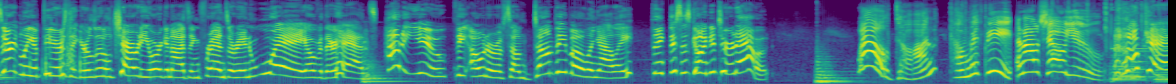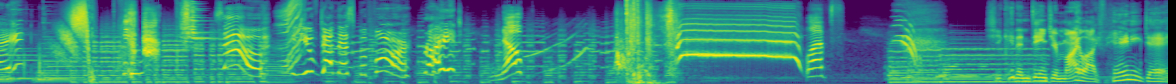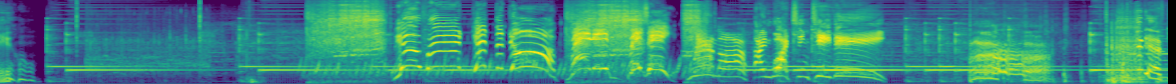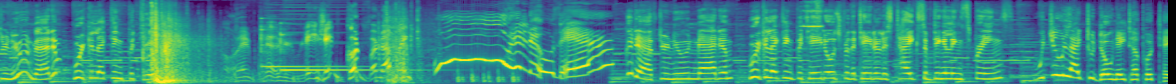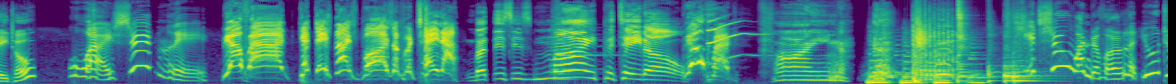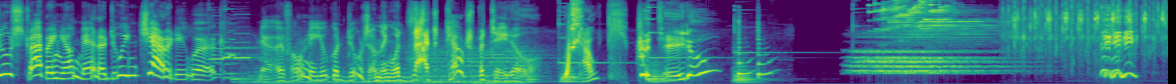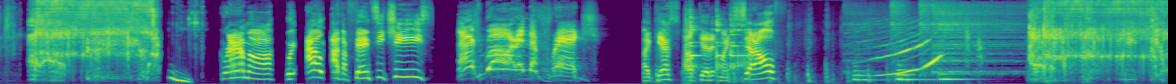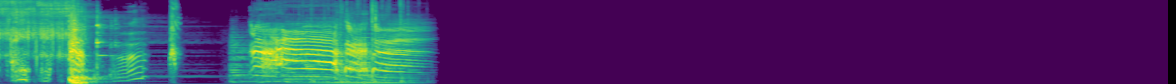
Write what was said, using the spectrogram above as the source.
Certainly appears that your little charity organizing friends are in way over their heads. How do you, the owner of some dumpy bowling alley, think this is going to turn out? Well, Don, come with me and I'll show you. Okay. So, you've done this before, right? Nope. Whoops. She can endanger my life any day. I'm watching TV! Good afternoon, madam. We're collecting potatoes. Oh, Easy, good for nothing. Oh, hello there. Good afternoon, madam. We're collecting potatoes for the taterless tykes of Dingaling Springs. Would you like to donate a potato? Why, certainly. Buford, get these nice boys a potato! But this is my potato. Buford! Fine. It's so wonderful that you two strapping young men are doing charity work. Now, if only you could do something with that couch potato. Couch potato? Grandma, we're out of the fancy cheese. There's more in the fridge! I guess I'll get it myself. Música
